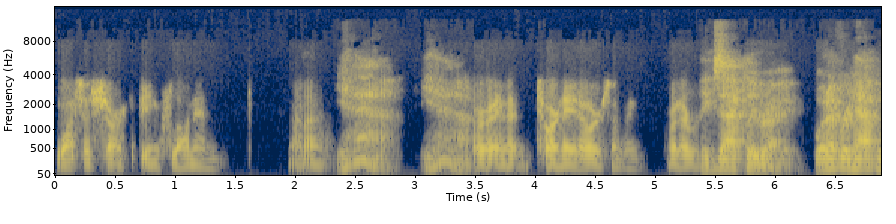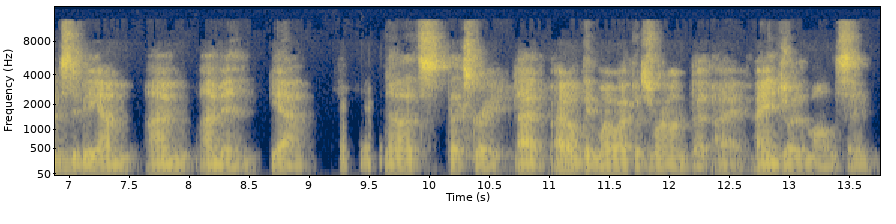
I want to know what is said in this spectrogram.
watch a shark being flown in on a yeah, yeah, or in a tornado or something, whatever. Exactly right. Whatever it happens to be, I'm I'm I'm in. Yeah. no, that's that's great. I I don't think my wife is wrong, but I I enjoy them all the same.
